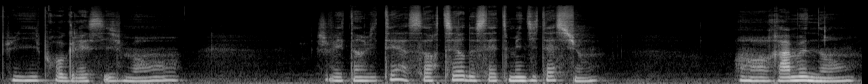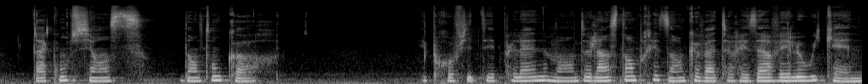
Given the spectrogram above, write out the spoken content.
Puis progressivement, je vais t'inviter à sortir de cette méditation en ramenant ta conscience dans ton corps et profiter pleinement de l'instant présent que va te réserver le week-end.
